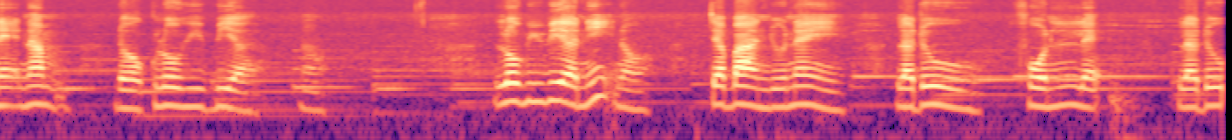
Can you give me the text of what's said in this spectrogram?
แนะนำดอกโลวิเบียเนาะโลวิเบียนี้เนาะจะบานอยู่ในฤดูฝนและ ฤดู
